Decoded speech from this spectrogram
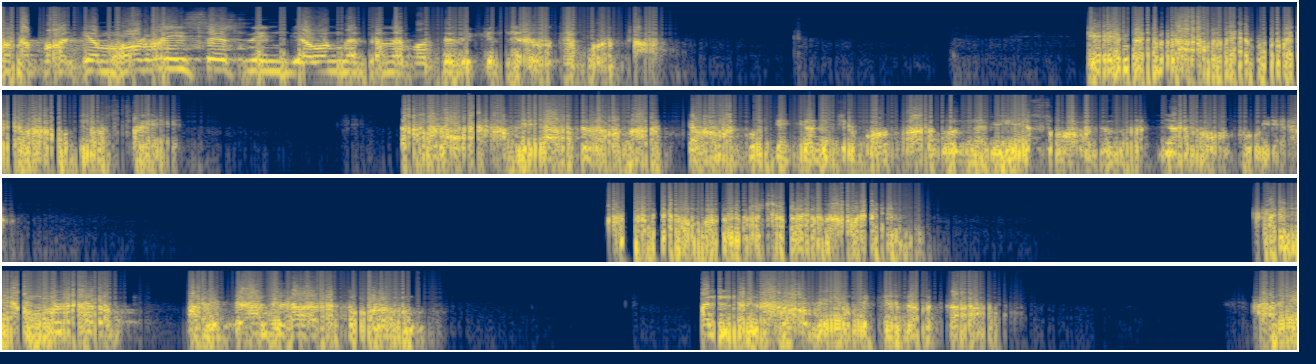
നടപ്പാക്കിയ മോഡറൈസേഷൻ ഇൻ ഗവൺമെന്റ് എന്ന പദ്ധതിക്ക് നേതൃത്വം കൊടുത്ത വന്നാൽ കണക്കുറ്റി കടിച്ച് പുറത്താക്കുന്ന വി എസ് ഞാൻ ഓർക്കുകയാണ് അദ്ദേഹം പ്രതിപക്ഷ നേതാവായിരുന്നു. കഴിഞ്ഞ മൂന്ന് പതിറ്റാണ്ട് കാലത്തോളം ഉപയോഗിച്ച് നിർത്താം അതേ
